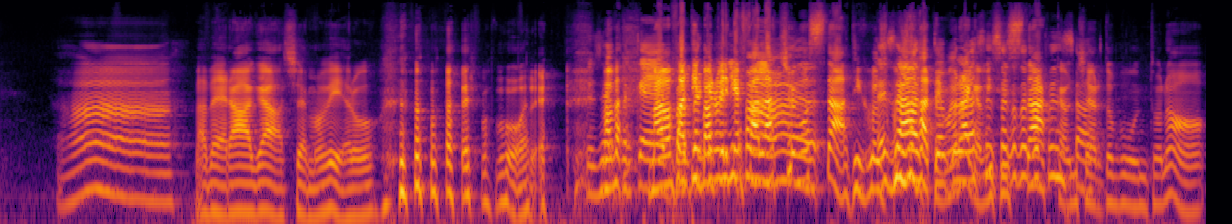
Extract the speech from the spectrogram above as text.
Ah, Vabbè, raga, cioè, ma vero? Ma per favore. Esatto, Ma, perché- ma, ma infatti, ma perché fa fa- laccio emostatico? Esatto, Scusate, ma raga, vi si stacca a un certo punto, no?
